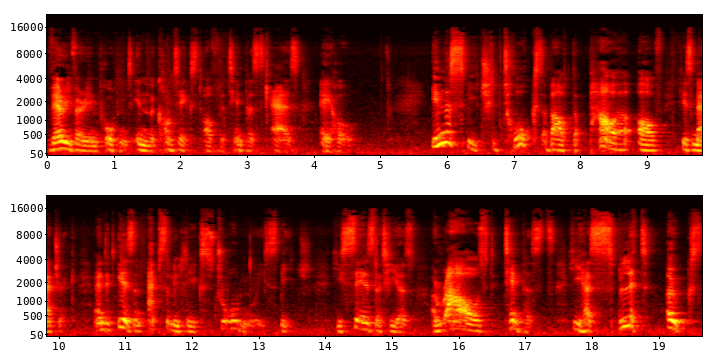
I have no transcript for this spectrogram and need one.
very, very important in the context of the Tempest as a whole. In this speech, he talks about the power of his magic, and it is an absolutely extraordinary speech. He says that he has aroused tempests, he has split oaks,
